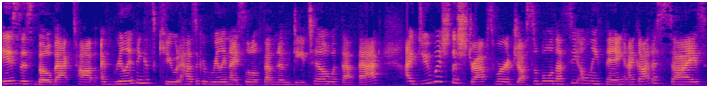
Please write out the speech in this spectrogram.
is this bow back top. I really think it's cute. It has like a really nice little feminine detail with that back. I do wish the straps were adjustable. That's the only thing. I got a size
